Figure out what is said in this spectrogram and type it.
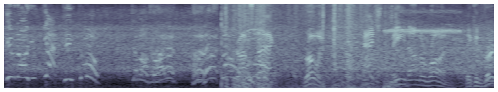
Give it all you got, D. Come on. Come on, brother. Let's go. Drops back. Throwing. Catch made on the run. They convert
